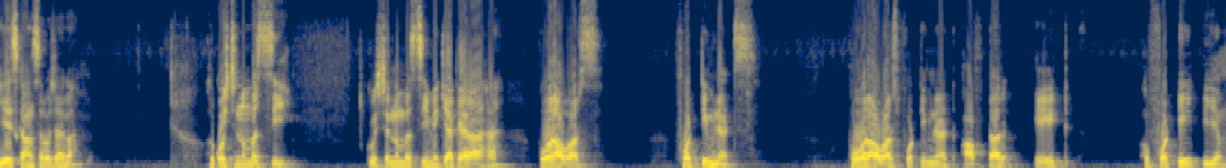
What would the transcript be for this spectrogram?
ये इसका आंसर हो जाएगा। और question number C question number C में क्या कह रहा है? Four hours forty minutes four hours forty minute after eight forty P M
